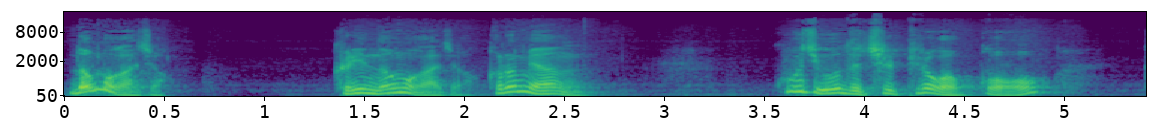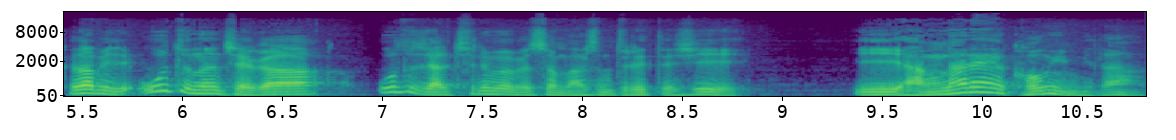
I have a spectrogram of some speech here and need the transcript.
넘어가죠. 그린 넘어가죠. 그러면, 굳이 우드 칠 필요가 없고, 그 다음에 우드는 제가, 우드 잘 치는 법에서 말씀드렸듯이, 이 양날의 검입니다.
